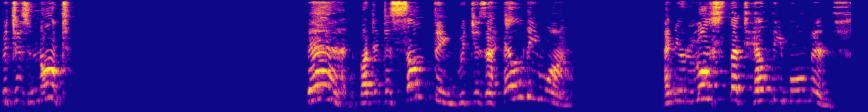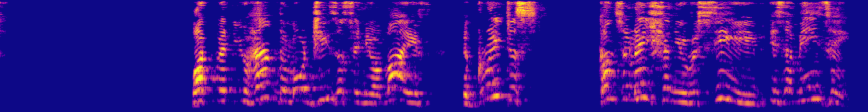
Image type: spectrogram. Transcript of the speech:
which is not bad, but it is something which is a healthy one. And you lost that healthy moment. But when you have the Lord Jesus in your life, the greatest consolation you receive is amazing.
